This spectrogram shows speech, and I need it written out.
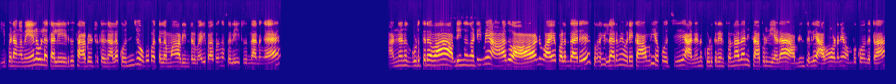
இப்போ நாங்கள் மேலே உள்ள கலையை எடுத்து சாப்பிட்டுட்டு இருக்கிறதுனால கொஞ்சம் உப்பு பத்தலமா அப்படின்ற மாதிரி பசங்க சொல்லிட்டு இருந்தானுங்க. அண்ணனுக்கு கொடுத்துறவா அப்படிங்கங்காட்டியுமே ஆது ஆணு வாய பழந்தாரு எல்லாருமே ஒரே காமெடியாக போச்சு. அண்ணனுக்கு கொடுக்குறேன்னு சொன்னாதான் நீ சாப்பிடுவியாடா? அப்படின்னு சொல்லி அவன் உடனே வம்புக்கு வந்துட்டான்.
